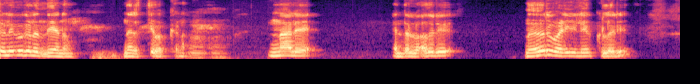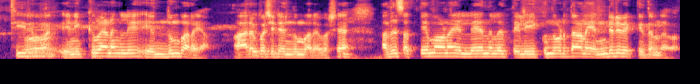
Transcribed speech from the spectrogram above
തെളിവുകൾ എന്ത് ചെയ്യണം? നിർത്തി വെക്കണം. എന്നാലേ എന്തല്ലോ അതൊരു നേർവഴിയിലേക്കുള്ളൊരു തീരുമാനം. എനിക്ക് വേണമെങ്കിൽ എന്തും പറയാം. ആരെ പറ്റിട്ട് എന്തും പറയാം. പക്ഷെ അത് സത്യമാണോ അല്ലേ എന്നുള്ളത് തെളിയിക്കുന്നിടത്താണ് എന്റെ ഒരു വ്യക്തിത്വം ഉണ്ടാവുക.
